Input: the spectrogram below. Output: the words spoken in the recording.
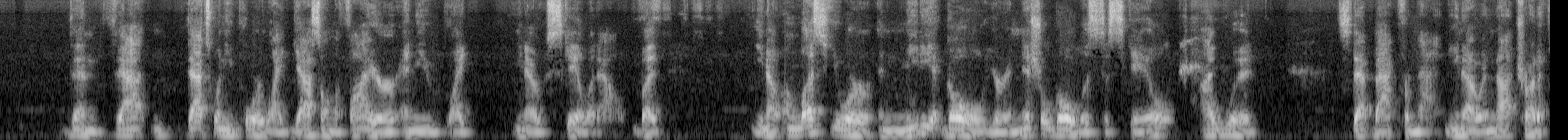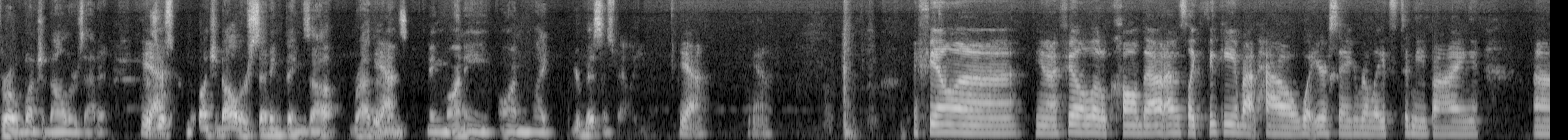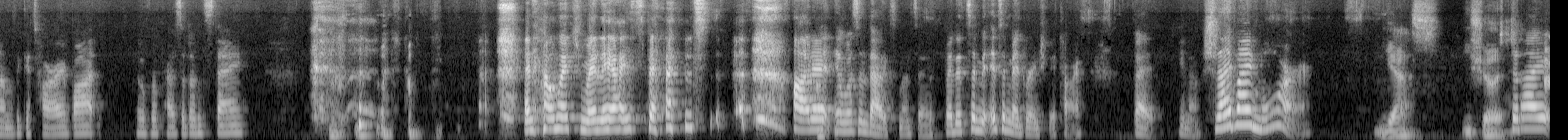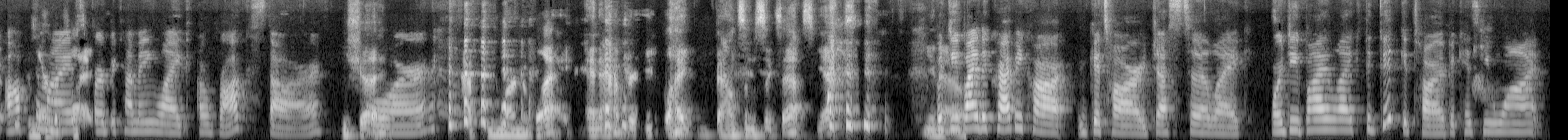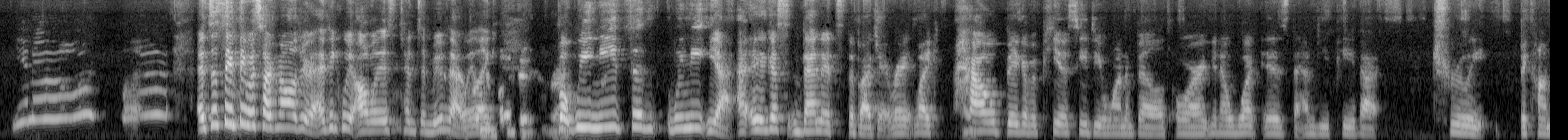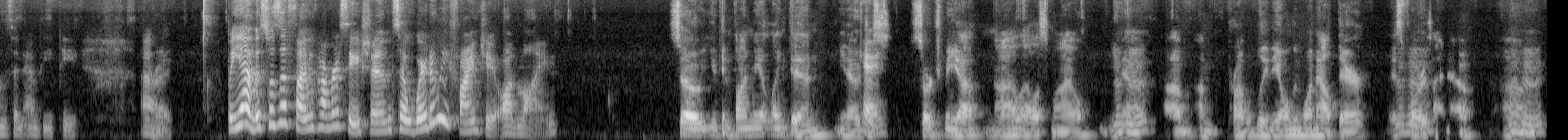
then that that's when you pour like gas on the fire and you like you know scale it out. But you know, unless your immediate goal, your initial goal is to scale, I would step back from that, you know, and not try to throw a bunch of dollars at it. Because yeah. you'll a bunch of dollars setting things up rather yeah. than spending money on like your business value. Yeah. Yeah. I feel, uh, you know, I feel a little called out. I was like thinking about how what you're saying relates to me buying um, the guitar I bought over President's Day. and how much money I spent on it. It wasn't that expensive, but it's a it's a mid range guitar. But you know, should I buy more? Yes, you should. Should I optimize for becoming like a rock star? You should. Or after you learn to play, and after you like found some success, yes. You but know. do you buy the crappy car guitar just to like, or do you buy like the good guitar because you want, you know, it's the same thing with technology. I think we always tend to move that way. Like, budget, right? but we need the we need yeah. I guess then it's the budget, right? Like, right. how big of a POC do you want to build, or you know, what is the MVP that truly becomes an MVP? Um, right. But yeah, this was a fun conversation. So, where do we find you online? So you can find me at LinkedIn. You know, okay. just search me up, Nael Alismail. You mm-hmm. know, um, I'm probably the only one out there as mm-hmm. far as I know. Um, mm-hmm.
